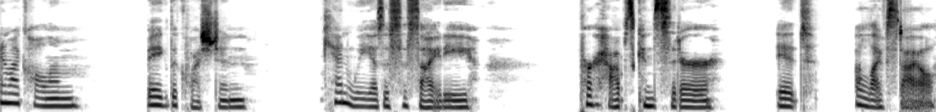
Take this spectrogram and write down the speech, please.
In my column, beg the question can we as a society perhaps consider it a lifestyle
